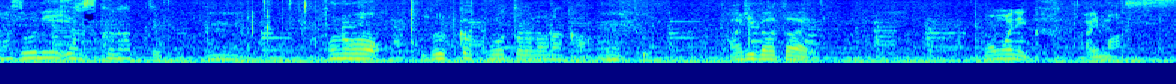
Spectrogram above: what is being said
謎に安くなってる、この物価高騰の中、ありがたい。もも肉合います。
